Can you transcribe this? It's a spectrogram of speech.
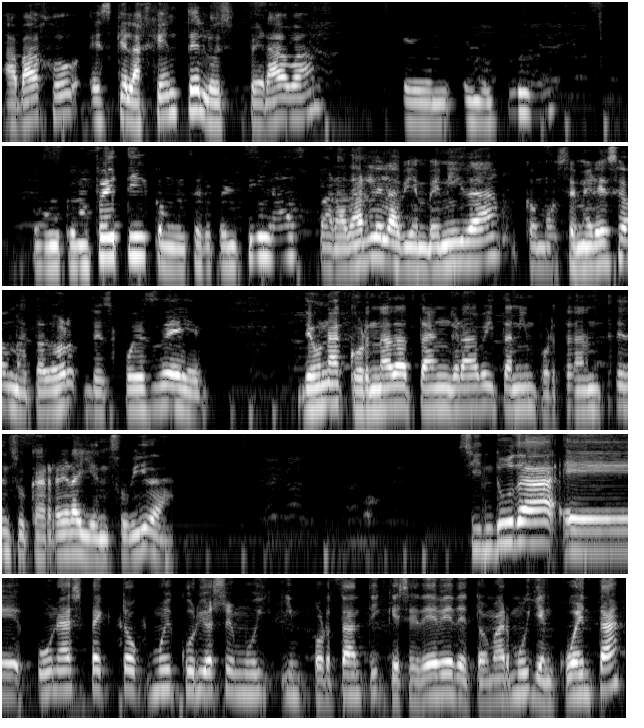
abajo es que la gente lo esperaba en, el túnel con confeti, con serpentinas, para darle la bienvenida como se merece a un matador después de, de una jornada tan grave y tan importante en su carrera y en su vida. Sin duda, eh, un aspecto muy curioso y muy importante y que se debe de tomar muy en cuenta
